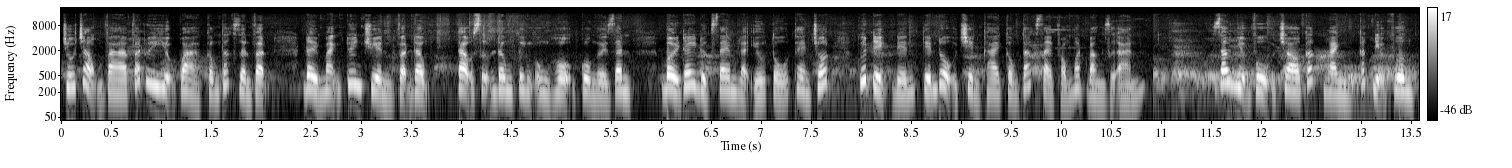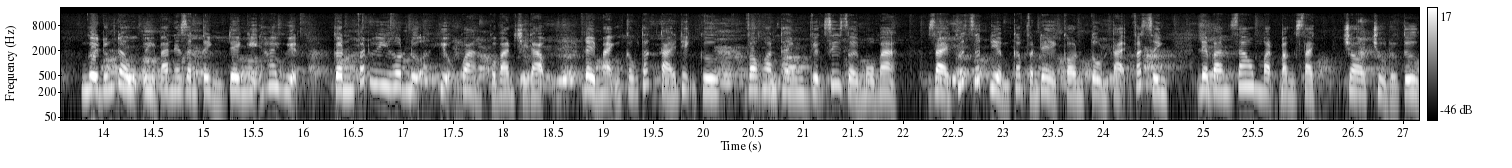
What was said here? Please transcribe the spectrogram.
chú trọng và phát huy hiệu quả công tác dân vận, đẩy mạnh tuyên truyền vận động, tạo sự đồng tình ủng hộ của người dân, bởi đây được xem là yếu tố then chốt quyết định đến tiến độ triển khai công tác giải phóng mặt bằng dự án. Giao nhiệm vụ cho các ngành, các địa phương, người đứng đầu Ủy ban nhân dân tỉnh đề nghị hai huyện cần phát huy hơn nữa hiệu quả của ban chỉ đạo, đẩy mạnh công tác tái định cư và hoàn thành việc di rời mồ mả, giải quyết dứt điểm các vấn đề còn tồn tại phát sinh để bàn giao mặt bằng sạch cho chủ đầu tư.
